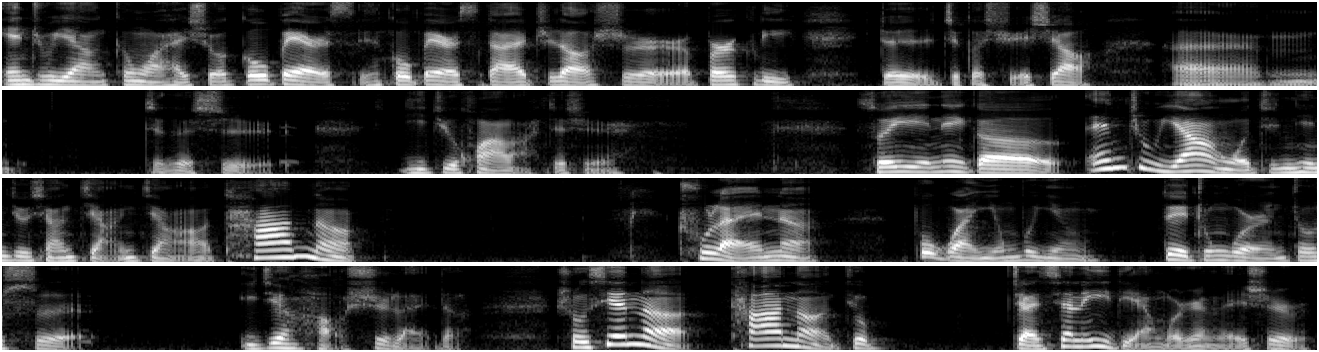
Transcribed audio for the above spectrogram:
Andrew Young 跟我还说 Go Bears，Go Bears，大家知道是 Berkeley 的这个学校，嗯，这个是一句话嘛，就是。所以那个 Andrew Young，我今天就想讲一讲啊，他呢。出来呢，不管赢不赢，对中国人都是一件好事来的。首先呢，他呢就展现了一点，我认为是，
